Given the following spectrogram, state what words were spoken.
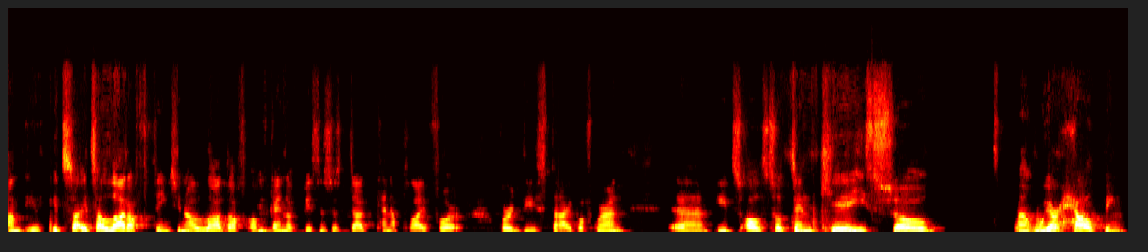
Um, it's it's a lot of things, you know, a lot of, of mm-hmm. kind of businesses that can apply for for this type of grant. Uh, it's also 10k, so uh, we are helping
